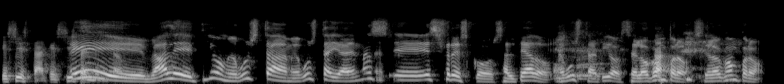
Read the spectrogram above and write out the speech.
que sí está, que sí eh, Vale, tío, me gusta, me gusta y además eh, es fresco, salteado, me gusta, tío, se lo compro, se lo compro.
